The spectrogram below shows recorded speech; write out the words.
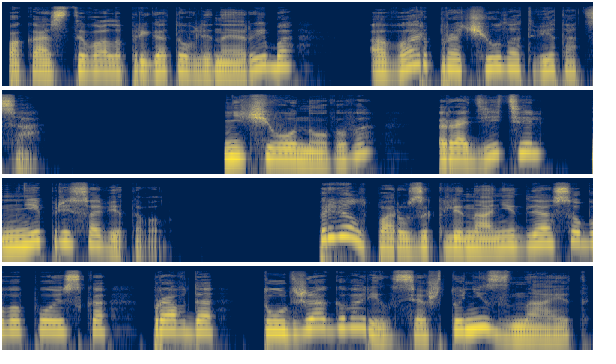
Пока остывала приготовленная рыба, Авар прочел ответ отца. Ничего нового родитель не присоветовал. Привел пару заклинаний для особого поиска, правда, тут же оговорился, что не знает,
